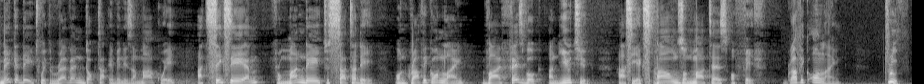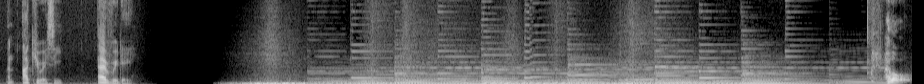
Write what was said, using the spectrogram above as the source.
Make a date with Reverend Dr. Ebenezer Markwei at 6 a.m. from Monday to Saturday on Graphic Online via Facebook and YouTube as he expounds on matters of faith. Graphic Online, truth and accuracy every day. Hello,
